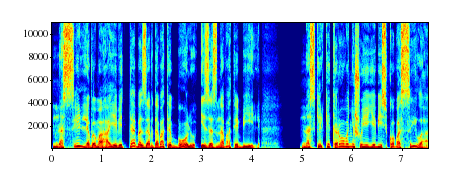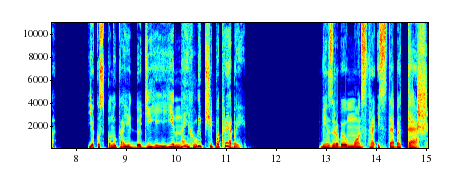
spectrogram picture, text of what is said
Насилля вимагає від тебе завдавати болю і зазнавати біль. Наскільки керованішою є військова сила, яку спонукають до дії її найглибші потреби? Він зробив монстра із тебе теж.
